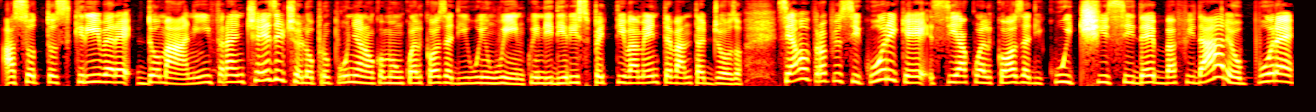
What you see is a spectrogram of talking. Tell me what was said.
a sottoscrivere domani. I francesi ce lo propugnano come un qualcosa di win-win, quindi di rispettivamente vantaggioso. Siamo proprio sicuri che sia qualcosa di cui ci si debba fidare oppure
